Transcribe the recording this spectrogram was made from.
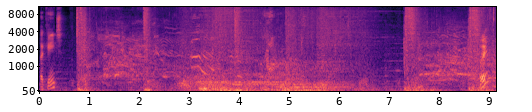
Tá quente? Oi?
